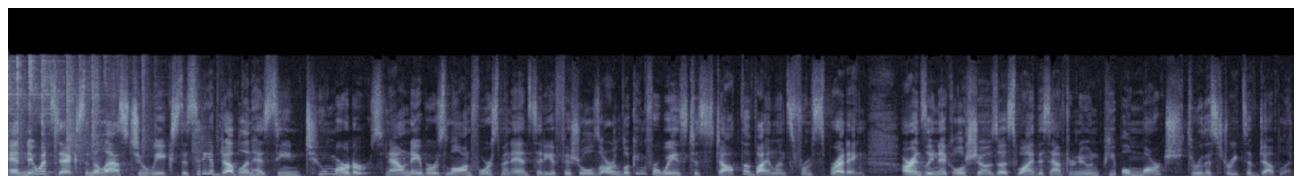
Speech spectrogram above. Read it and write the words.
And new at 6, in the last two weeks, the city of Dublin has seen two murders. Now neighbors, law enforcement, and city officials are looking for ways to stop the violence from spreading. Our Ensley Nichols shows us why this afternoon people marched through the streets of Dublin.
